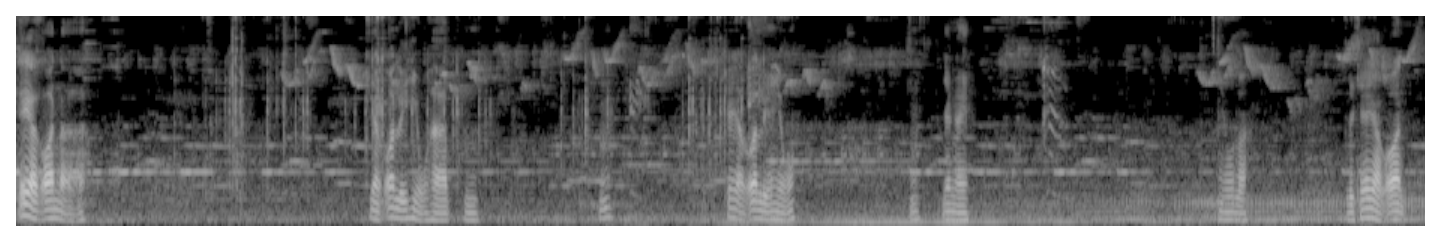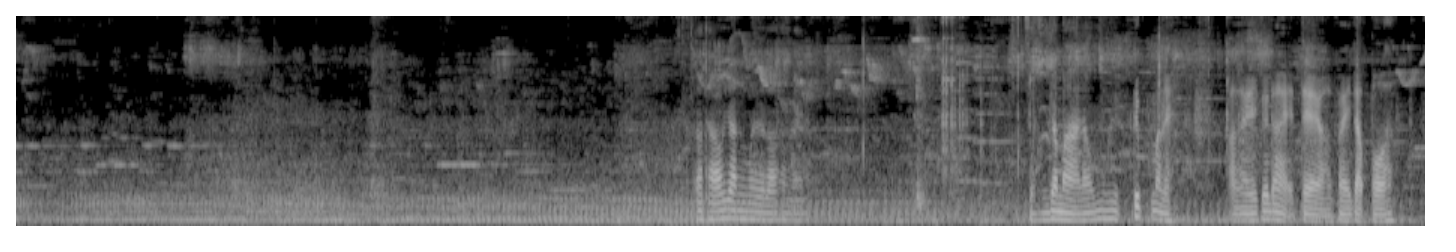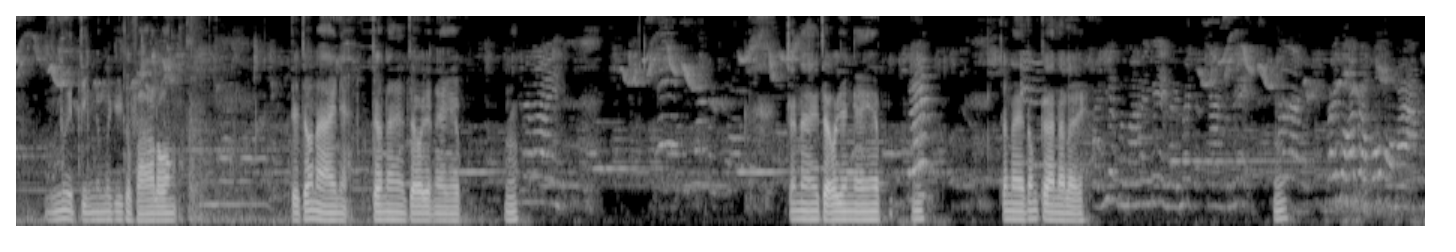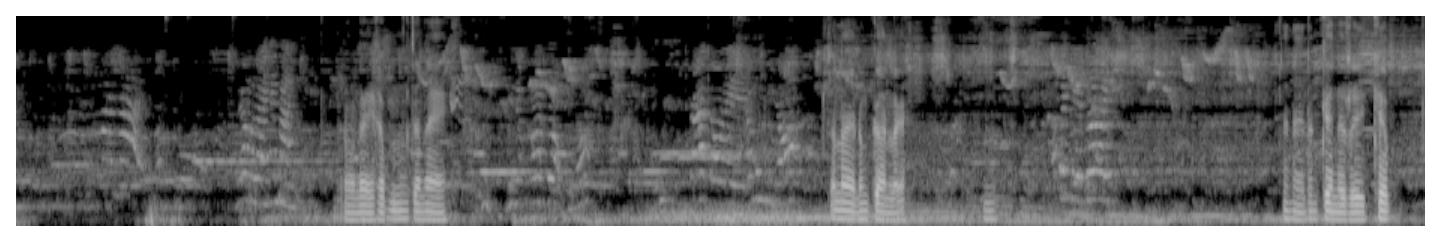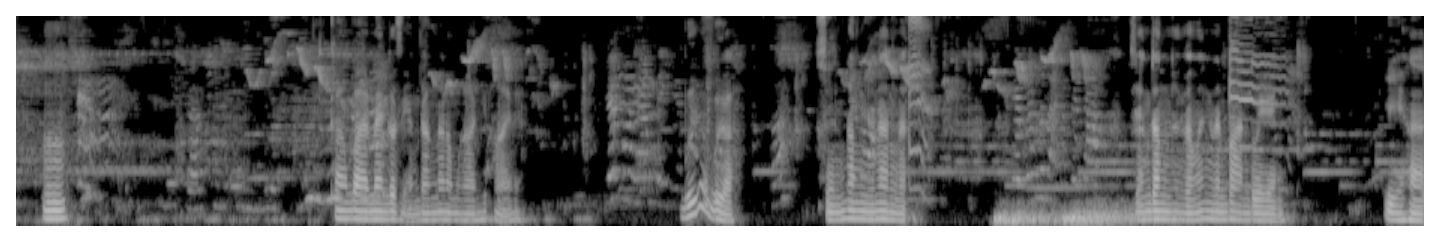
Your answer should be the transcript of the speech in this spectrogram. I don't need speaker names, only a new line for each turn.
แค่อยากอ้อนเหรออยากอ้อนหรือหิวครับแค่อยากอ้อนหรือหิวยังไงหิวเหรอหรือแค่อยากอ้อนเอาเท้ายันมือเราทำไม ฝนจะมาแล้วมืดตึ๊บมาเลย อะไรก็ได้ แต่ไฟดับพอมืดจริงนะเมื่อกี้ก็ฟ้าร้อง แต่เจ้านายเนี่ย เจ้านายจะเอายังไงครับเจ้านายจะเอายังไงครับเจ้านายต้องการอะไรหืม เอาอะไรครับเจ้านายเจ้านายต้องการอะไรอืมเจ้านายต้องการอะไรครับอืมข้างบ้านแม่งก็เสียงดังน่ารำคาญที่หายเลยเบื่อเบื่อเสียงดังอยู่นั่นแหละ เสียงดังอย่างกับแม่งเป็นบ้านตัวเอง อีหา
